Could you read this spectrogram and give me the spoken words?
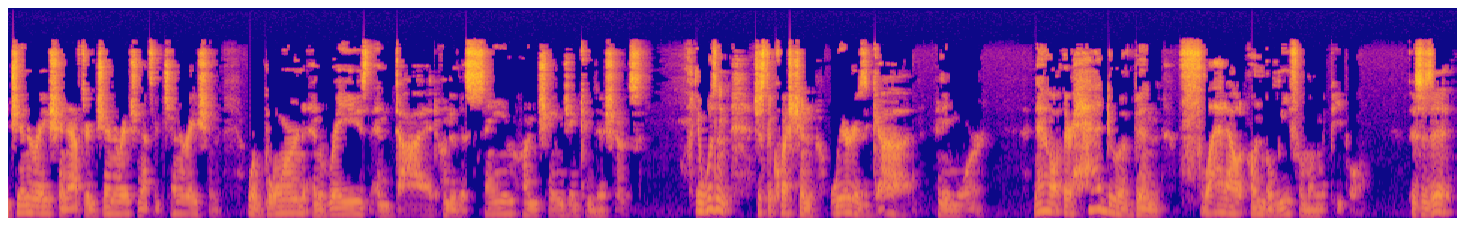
generation after generation after generation were born and raised and died under the same unchanging conditions. It wasn't just the question, where is God anymore? Now, there had to have been flat out unbelief among the people. This is it.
